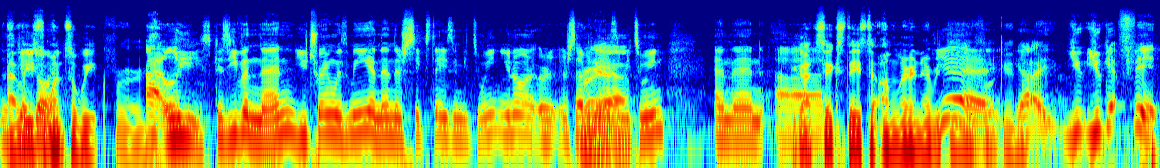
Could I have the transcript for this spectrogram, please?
let's at get least going. once a week for. At least, because even then, you train with me, and then there's six days in between, you know, or, or seven Right. days Yeah. in between, and then uh, you got six days to unlearn everything. Yeah, you fucking, yeah. You you get fit,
